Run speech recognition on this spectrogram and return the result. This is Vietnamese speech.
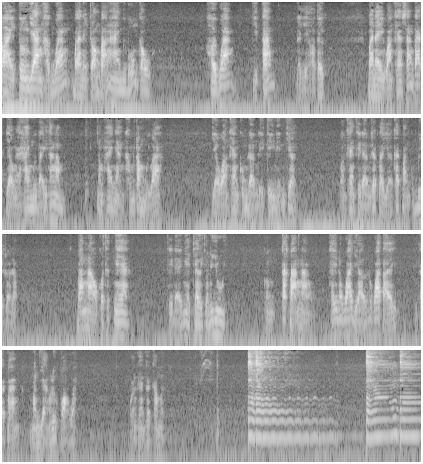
Bài Tương Giang Hận Quán, bài này trọn bản 24 câu. Hơi quán, dịp 8, là về họ tư. Bài này Hoàng Khang sáng tác vào ngày 27 tháng 5 năm 2013. Giờ Hoàng Khang cũng đờn để kỷ niệm chơi. Hoàng Khang thì đờn rất là dở, các bạn cũng biết rồi đó. Bạn nào có thích nghe thì để nghe chơi cho nó vui. Còn các bạn nào thấy nó quá dở, nó quá tệ thì các bạn mạnh dạn lướt bỏ qua. Hoàng Khang rất cảm ơn. Thank you.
